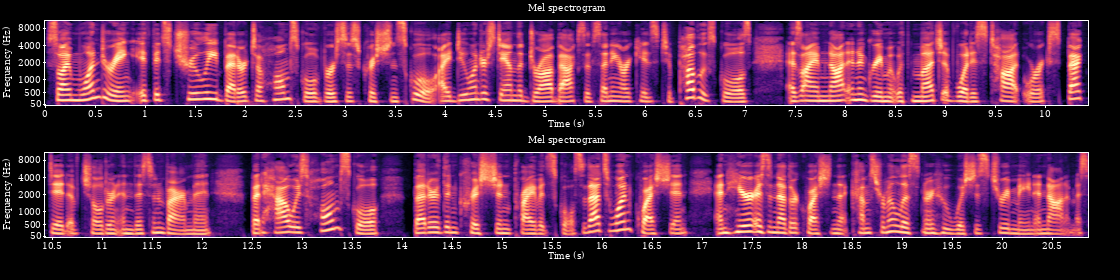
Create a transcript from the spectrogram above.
So I'm wondering if it's truly better to homeschool versus Christian school. I do understand the drawbacks of sending our kids to public schools, as I am not in agreement with much of what is taught or expected of children in this environment. But how is homeschool better than Christian private school? So that's one question. And here is another question that comes from a listener who wishes to remain anonymous.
